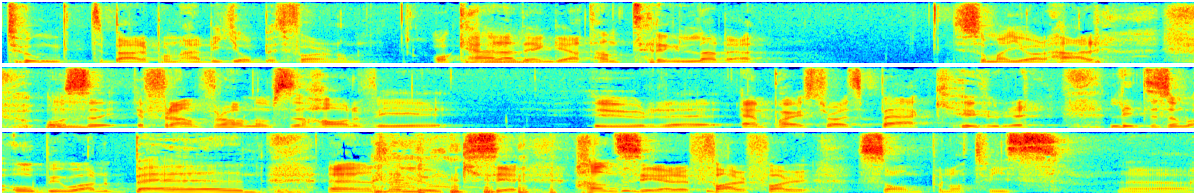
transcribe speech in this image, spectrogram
tungt bär på de här. Det är jobbigt för honom. Och här hade jag en grej att han trillade som man gör här. Och så framför honom så har vi ur eh, Empire Strikes Back hur, lite som Obi-Wan Ben när Luke ser, han ser farfar som på något vis eh,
